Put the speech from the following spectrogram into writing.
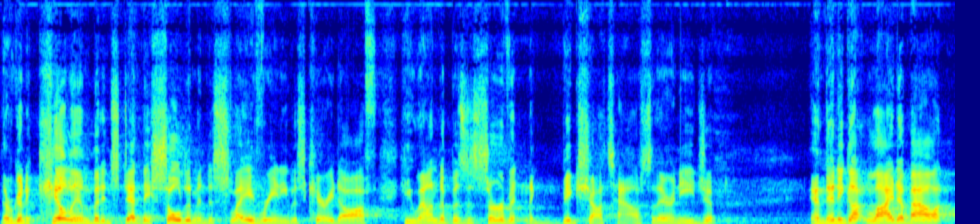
They were going to kill him, but instead they sold him into slavery, and he was carried off. He wound up as a servant in the big shot's house there in Egypt. And then he got lied about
